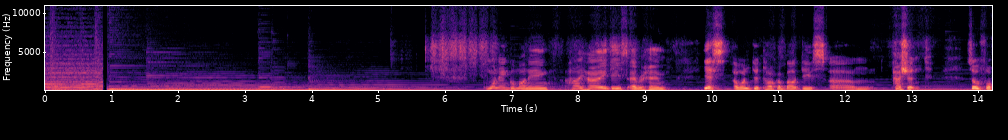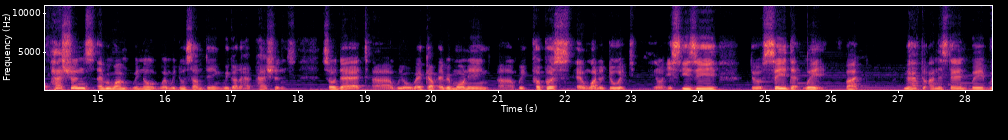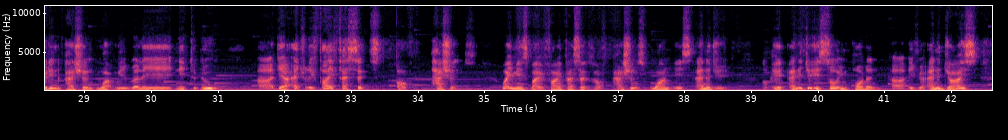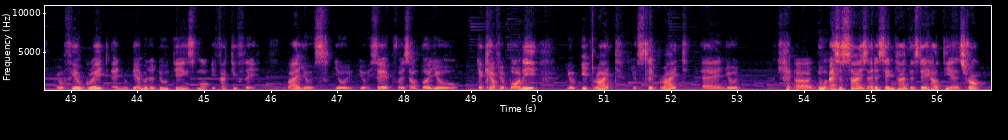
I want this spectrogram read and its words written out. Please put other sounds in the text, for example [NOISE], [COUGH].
Good morning, good morning. Hi, hi, this is Abraham. Yes, I want to talk about this um, passion. So, for passions, everyone we know when we do something, we gotta have passions so that uh, we will wake up every morning uh, with purpose and want to do it. You know, it's easy to say that way, but you have to understand within the passion what we really need to do. Uh, there are actually five facets of passions. What it means by five facets of passions, one is energy. Okay, energy is so important. Uh, if you're energized, you'll feel great and you'll be able to do things more effectively right? You you you say, for example, you take care of your body, you eat right, you sleep right, and you uh, do exercise at the same time to stay healthy and strong.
